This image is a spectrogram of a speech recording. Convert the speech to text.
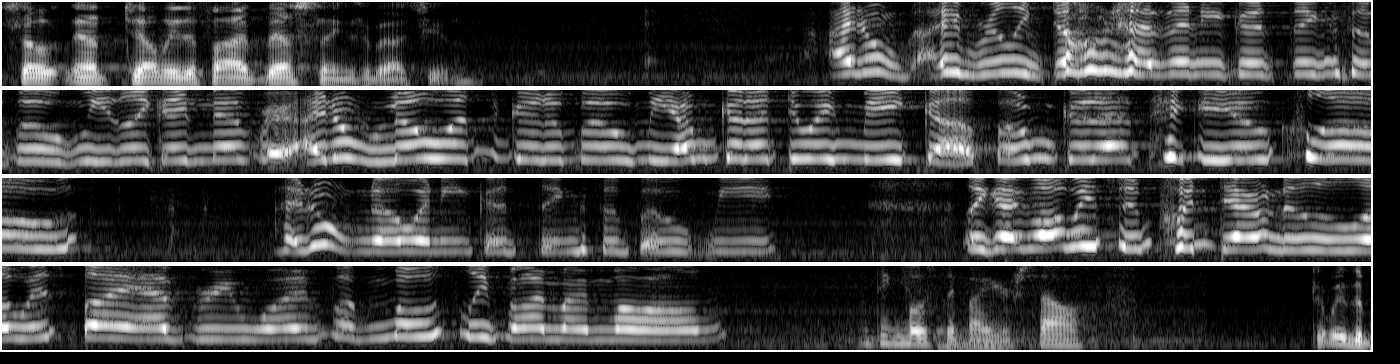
So now tell me the five best things about you. I don't, I really don't have any good things about me. Like, I never, I don't know what's good about me. I'm good at doing makeup, I'm good at picking out clothes. I don't know any good things about me. Like, I've always been put down to the lowest by everyone, but mostly by my mom. I think mostly by yourself. Tell me the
